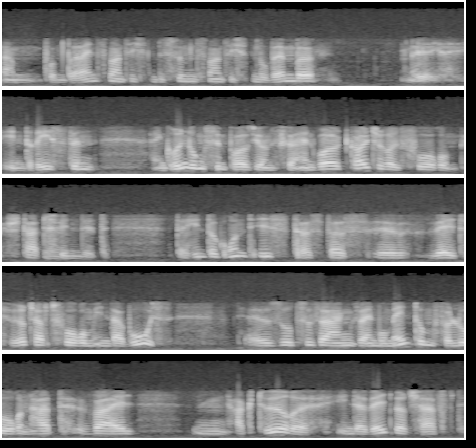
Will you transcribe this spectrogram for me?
ähm, vom 23. bis 25. November äh, in Dresden ein Gründungssymposium für ein World Cultural Forum stattfindet? Ja. Der Hintergrund ist, dass das äh, Weltwirtschaftsforum in Davos äh, sozusagen sein Momentum verloren hat, weil mh, Akteure in der Weltwirtschaft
